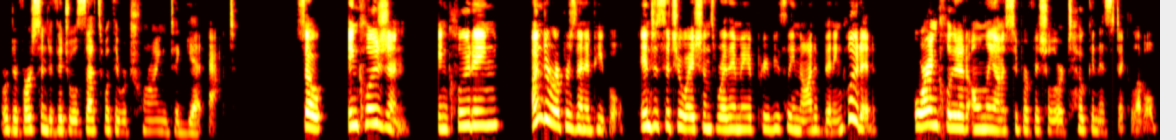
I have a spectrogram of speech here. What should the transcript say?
or diverse individuals, that's what they were trying to get at. So, inclusion, including underrepresented people into situations where they may have previously not have been included or included only on a superficial or tokenistic level.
